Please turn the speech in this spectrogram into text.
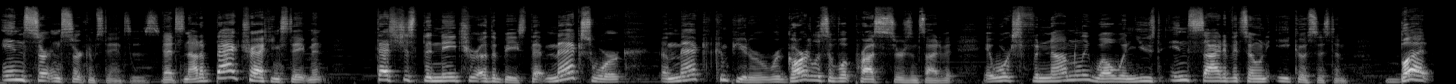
in certain circumstances. That's not a backtracking statement, that's just the nature of the beast. That Mac's work, a Mac computer, regardless of what processor's inside of it, it works phenomenally well when used inside of its own ecosystem. But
